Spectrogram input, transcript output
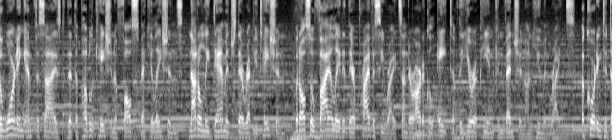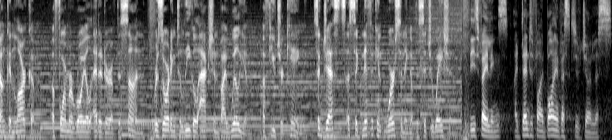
The warning emphasized that the publication of false speculations not only damaged their reputation, but also violated their privacy rights under Article 8 of the European Convention on Human Rights. According to Duncan Larcombe, a former royal editor of The Sun, resorting to legal action by William, a future king, suggests a significant worsening of the situation. These failings, identified by investigative journalists,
